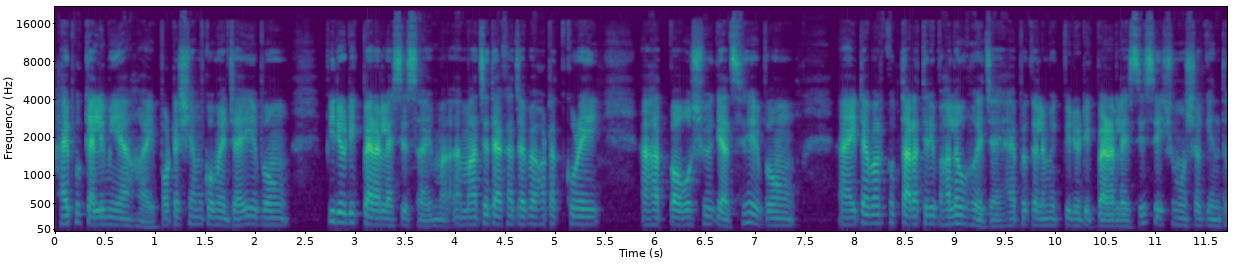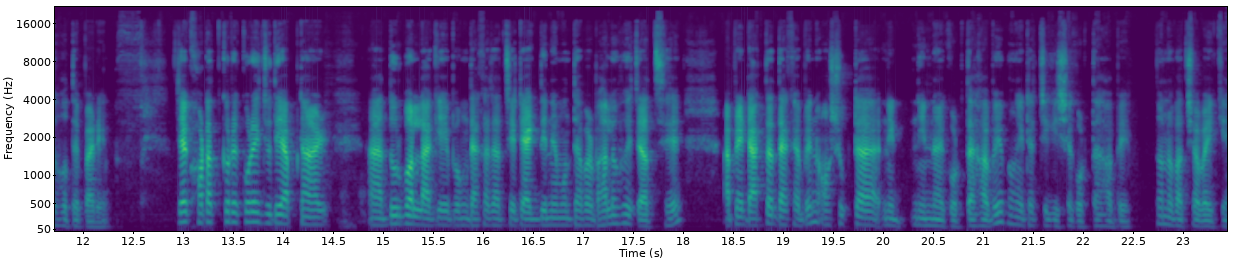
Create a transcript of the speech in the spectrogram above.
হাইপোক্যালিমিয়া হয়। পটাশিয়াম কমে যায় এবং পিরিয়ডিক প্যারালাইসিস হয়। মা, মাঝে দেখা যাবে হঠাৎ করেই হাত-পা অবশ হয়ে গেছে এবং এটা আবার খুব তাড়াতাড়ি ভালোও হয়ে যায়। হাইপোক্যালেমিক পিরিয়ডিক প্যারালাইসিস এই সমস্যা কিন্তু হতে পারে। যাক হঠাৎ করে, করে যদি আপনার দুর্বল লাগে এবং দেখা যাচ্ছে এটা একদিনের মধ্যে আবার ভালো হয়ে যাচ্ছে, আপনি ডাক্তার দেখাবেন। অসুখটা নির্ণয় করতে হবে এবং এটার চিকিৎসা করতে হবে। ধন্যবাদ সবাইকে।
